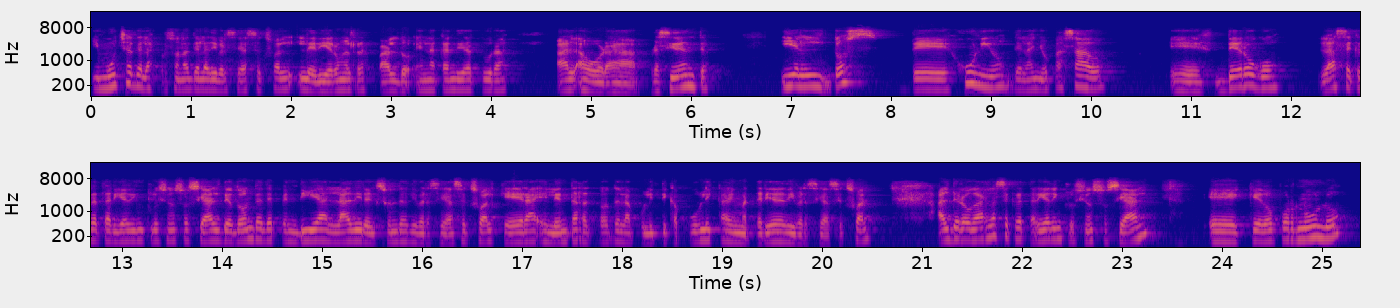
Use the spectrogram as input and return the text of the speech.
y muchas de las personas de la diversidad sexual le dieron el respaldo en la candidatura al ahora presidente. Y el 2 de junio del año pasado eh, derogó la Secretaría de Inclusión Social, de donde dependía la Dirección de Diversidad Sexual, que era el ente rector de la política pública en materia de diversidad sexual. Al derogar la Secretaría de Inclusión Social, eh, quedó por nulo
